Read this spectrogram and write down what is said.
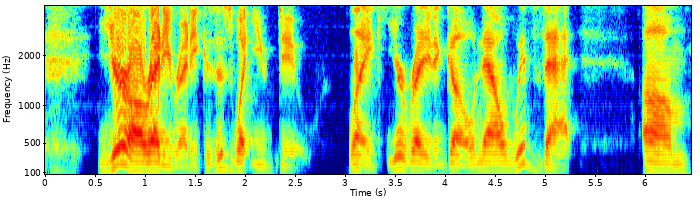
you're already ready because this is what you do. Like you're ready to go now. With that, um,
